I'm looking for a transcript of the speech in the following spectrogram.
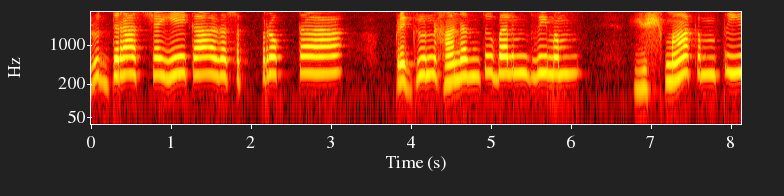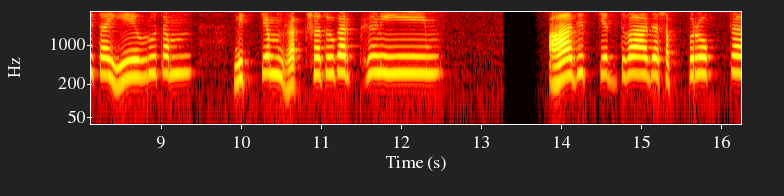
रुद्राश्च एकादशप्रोक्ता प्रगृह्णन्तु बलिं द्विमं युष्माकं प्रीतये वृतं नित्यं रक्षतु गर्भिणीम्। आदित्यद्वादसप्रोक्ता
